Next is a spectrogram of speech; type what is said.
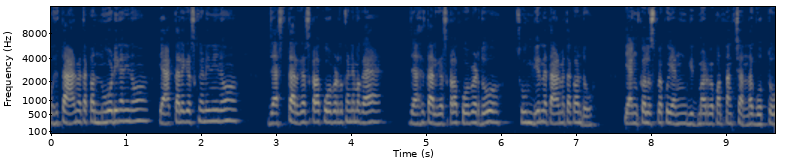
ಒಂದು ತಾಳ್ಮೆ ತಕೊಂಡು ನೋಡಿಗ ನೀನು. ಯಾಕೆ ತಲೆಗೆಸ್ಕೊಂಡು ನೀನು? ಜಾಸ್ತಿ ತಲೆಗೆಸ್ಕೊಳಕ್ಕೆ ಹೋಗ್ಬಾರ್ದು ಕಣಿ ಮಗ. ಜಾಸ್ತಿ ತಲೆಗೆಸ್ಕೊಳಕ್ಕೆ ಹೋಗ್ಬಾರ್ದು ಸುಮ್ಗಿರ್ನೆ ತಾಳ್ಮೆ ತಗೊಂಡು ಹೆಂಗೆ ಕಲಿಸ್ಬೇಕು, ಹೆಂಗೆ ಇದು ಮಾಡಬೇಕು ಅಂತ ನಂಗೆ ಚೆನ್ನಾಗಿ ಗೊತ್ತು.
